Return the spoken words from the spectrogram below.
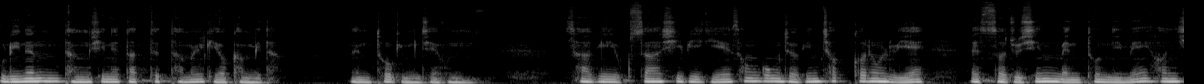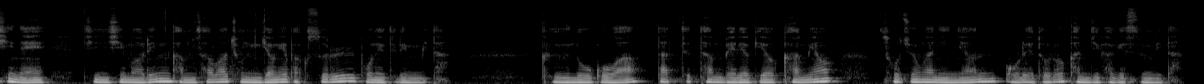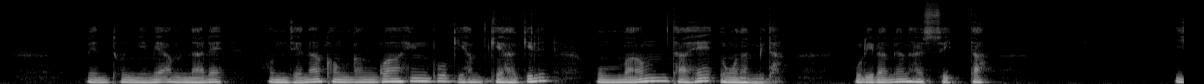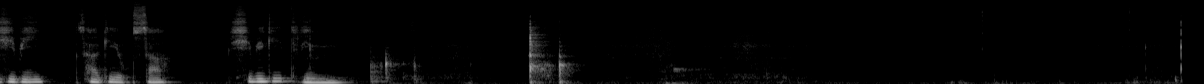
우리는 당신의 따뜻함을 기억합니다. 멘토 김재훈 사기 육사 12기의 성공적인 첫걸음을 위해 애써주신 멘토님의 헌신에 진심 어린 감사와 존경의 박수를 보내드립니다. 그 노고와 따뜻한 배려 기억하며 소중한 인연 오래도록 간직하겠습니다. 멘토님의 앞날에 언제나 건강과 행복이 함께하길 온 마음 다해 응원합니다. 우리라면 할 수 있다. 22 4기 64 12기 드림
